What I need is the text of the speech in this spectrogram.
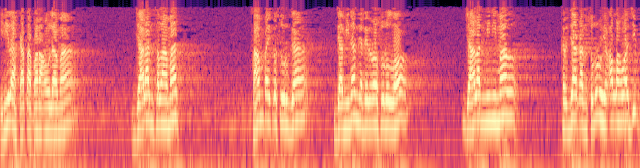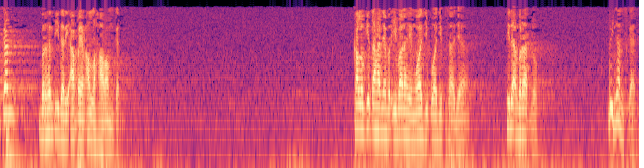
Inilah kata para ulama. Jalan selamat sampai ke surga jaminannya dari Rasulullah jalan minimal kerjakan seluruh yang Allah wajibkan, berhenti dari apa yang Allah haramkan. Kalau kita hanya beribadah yang wajib-wajib saja, tidak berat loh. Ringan sekali.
